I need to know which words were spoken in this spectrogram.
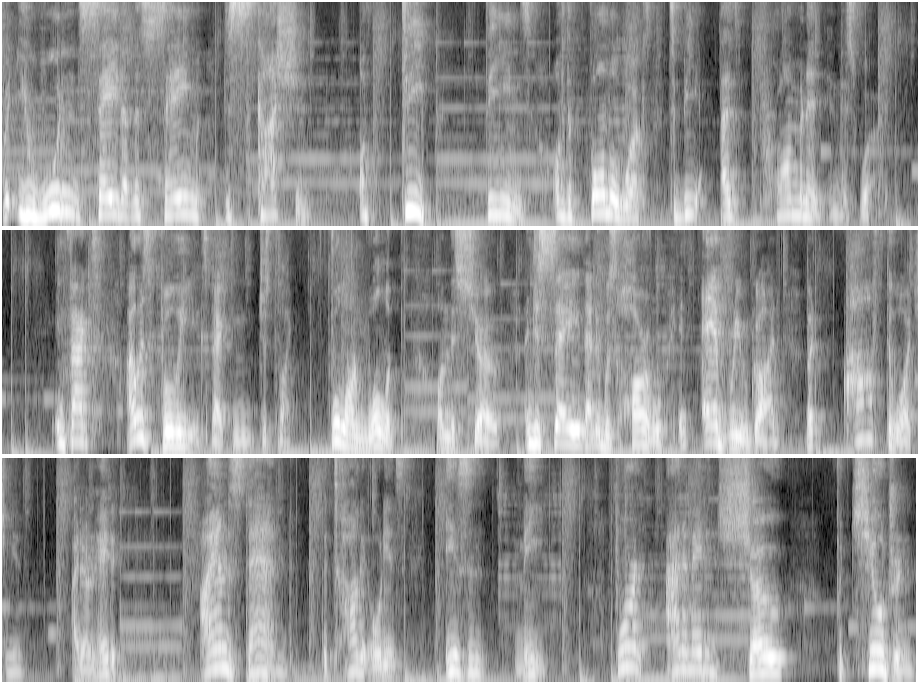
but you wouldn't say that the same discussion of deep themes of the former works to be as prominent in this work. In fact, I was fully expecting just like full on wallop on this show and just say that it was horrible in every regard, but after watching it, I don't hate it. I understand the target audience isn't me. For an animated show for children,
